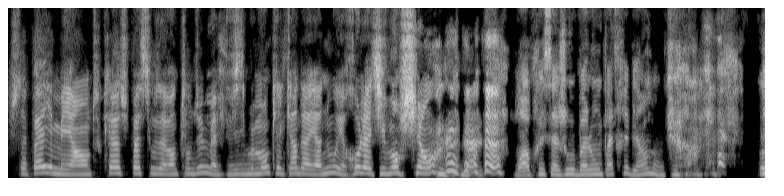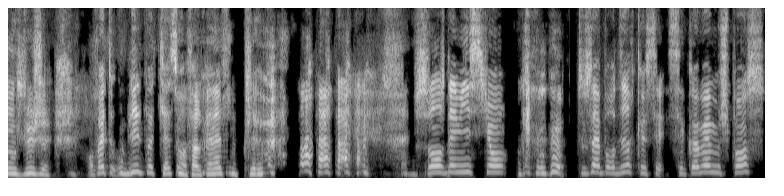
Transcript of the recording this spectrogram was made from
Je sais pas, mais en tout cas, je sais pas si vous avez entendu, mais visiblement quelqu'un derrière nous est relativement chiant. bon après ça joue au ballon pas très bien donc on juge. En fait, oubliez le podcast, on va faire le Canal Club. Change d'émission. Tout ça pour dire que c'est quand même, je pense,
